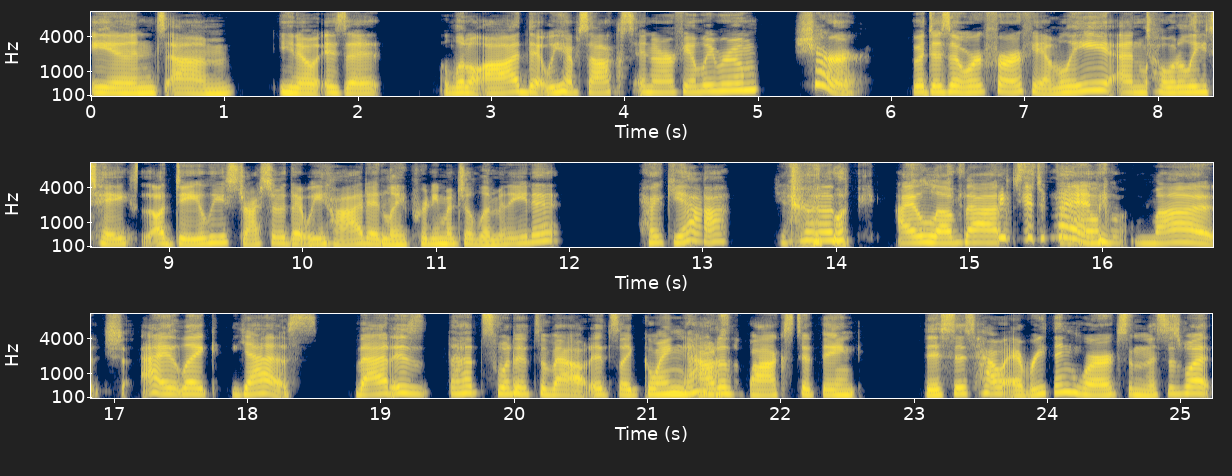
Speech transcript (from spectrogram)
And um you know is it a little odd that we have socks in our family room? Sure but does it work for our family and totally take a daily stressor that we had and like pretty much eliminate it heck yeah yeah. I love that so much. I like, yes, that is that's what it's about. It's like going yeah. out of the box to think this is how everything works and this is what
